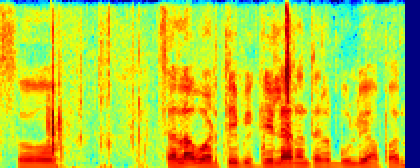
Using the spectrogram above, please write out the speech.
सो चला वरती बी गेल्यानंतर बोलूया आपण.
